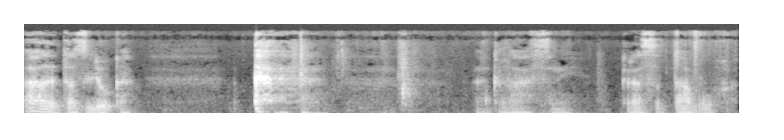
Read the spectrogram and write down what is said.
але то злюка. Класний. Красота вуха.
